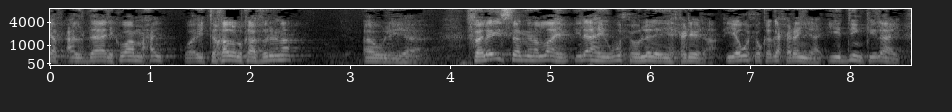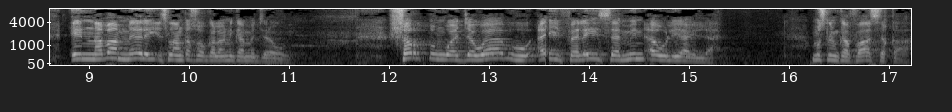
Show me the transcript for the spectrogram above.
yafcal dalik? Waa maxay? Waa itihaadu lkaafiriina wliyaa falaysa min allahi ilaahay wuxuu la leeyahay xidhiid ah iyo wuxuu kaga xidhan yahay iyo diinka ilaahay. Inaba meelay islaam ka soo galo ninkaa ma jira wey sharطu wa jawaabuhu ay falaysa min wliyaa illah. Muslimka faasiqa ah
